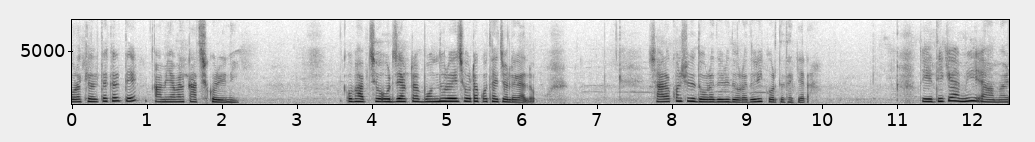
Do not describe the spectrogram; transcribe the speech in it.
ওরা খেলতে খেলতে আমি আমার কাজ করে নিই। ও ভাবছে, ওর যে একটা বন্ধু রয়েছে, ওটা কোথায় চলে গেল? সারাক্ষণ শুধু দৌড়াদৌড়ি দৌড়াদৌড়ি করতে থাকে এরা। তো এদিকে আমি, আমার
